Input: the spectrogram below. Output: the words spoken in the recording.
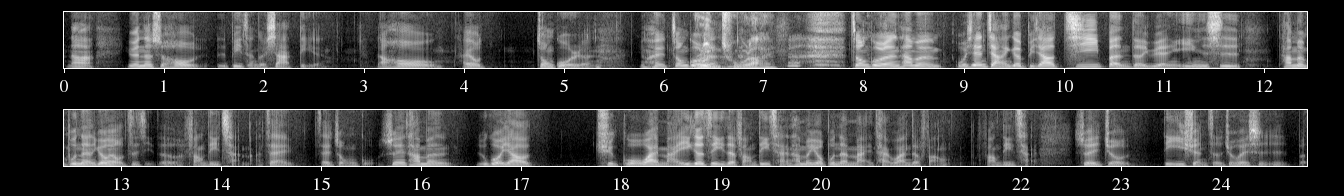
那因为那时候日币整个下跌，然后还有中国人，因为中国人出来，中国人他们，我先讲一个比较基本的原因是，他们不能拥有自己的房地产嘛，在在中国，所以他们。如果要去国外买一个自己的房地产，他们又不能买台湾的房房地产，所以就第一选择就会是日本。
